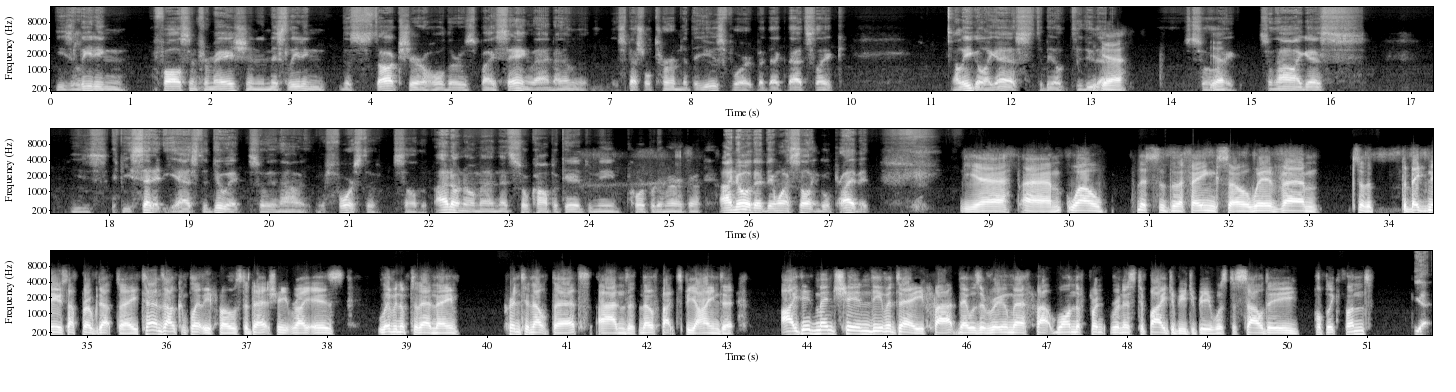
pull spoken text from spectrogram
he's leading false information and misleading the stock shareholders by saying that. And I don't know the special term that they use for it, but that that's like illegal, I guess, to be able to do that. Yeah, So Yeah. like so now I guess he's if he said it, he has to do it. So now you're forced to sell them. I don't know, man. That's so complicated to me, corporate America. I know that they want to sell it and go private. yeah. Um, well, this is the thing. So with um, so the the big news that broke that day turns out completely false. The dirt sheet writers living up to their name, printing out dirt, and no facts behind it. I did mention the other day that there was a rumor that one of the front runners to buy WWE was the Saudi Public Fund. Yeah.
